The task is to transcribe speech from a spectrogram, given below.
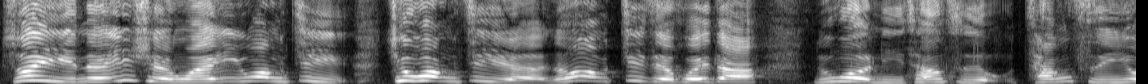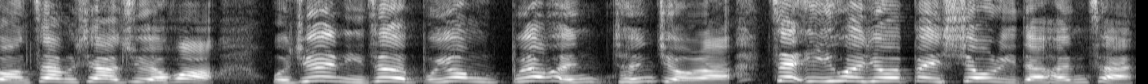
所以呢，一选完一忘记就忘记了。然后记者回答：如果你长此长此以往这样下去的话，我觉得你这个不用不用很很久了，在议会就会被修理的很惨。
